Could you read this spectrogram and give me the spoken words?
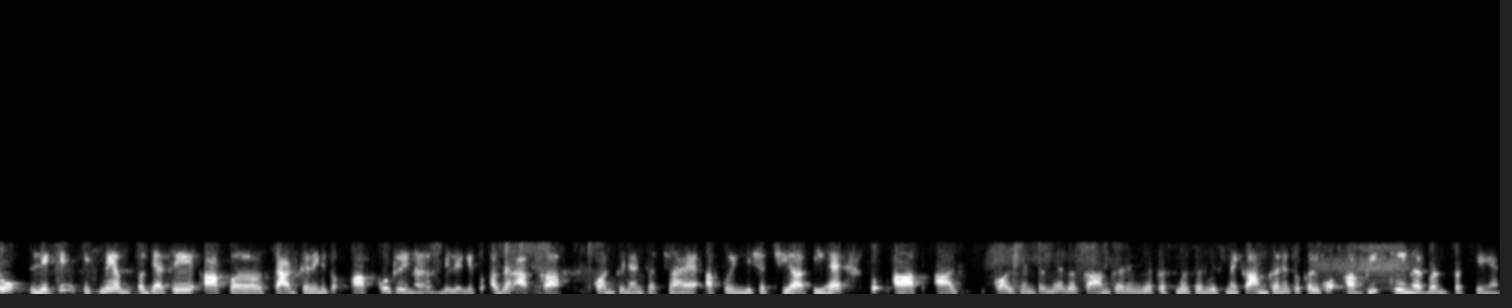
तो लेकिन इसमें अब जैसे आप स्टार्ट करेंगे तो आपको ट्रेनर मिलेंगे। तो अगर आपका कॉन्फिडेंस अच्छा है आपको इंग्लिश अच्छी आती है तो आप आज कॉल सेंटर में अगर काम करें या कस्टमर सर्विस में काम करें तो कल को आप भी ट्रेनर बन सकते हैं।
